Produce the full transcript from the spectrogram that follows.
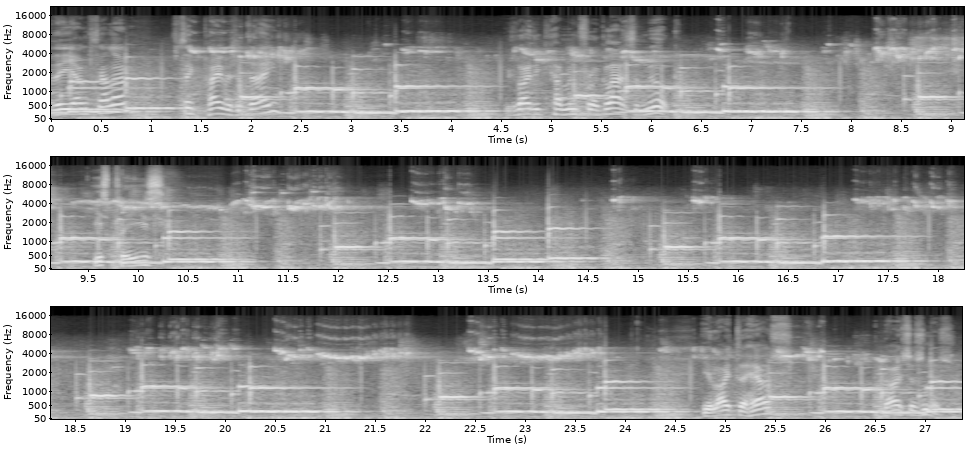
Hello there, young fellow. Think papers a day? Would you like to come in for a glass of milk? Yes, please. You like the house? Nice, isn't it?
